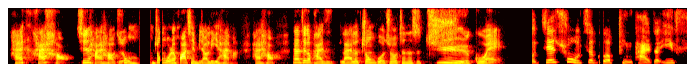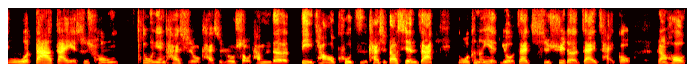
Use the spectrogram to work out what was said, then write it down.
还还好，其实还好，就是我们中国人花钱比较厉害嘛，还好。但这个牌子来了中国之后，真的是巨贵。我接触这个品牌的衣服，我大概也是从一五年开始，我开始入手他们的第一条裤子开始，到现在我可能也有在持续的在采购。然后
